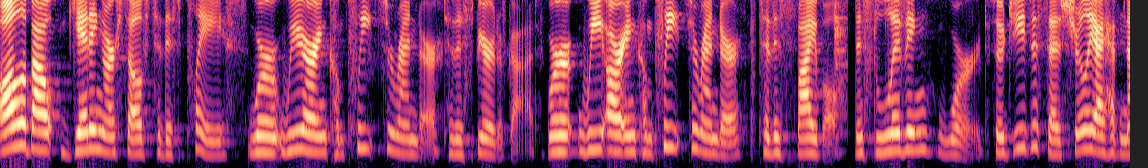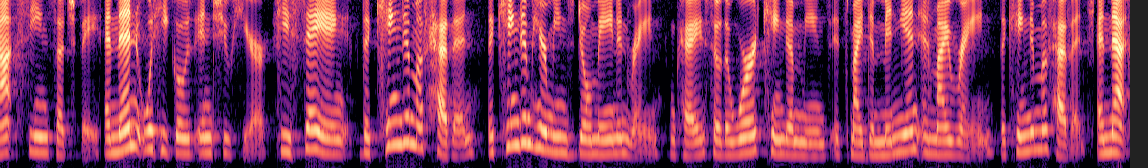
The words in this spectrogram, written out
all about getting ourselves to this place where we are in complete surrender to the Spirit of God, where we are in complete surrender to this Bible, this living word. So Jesus says, Surely I have not seen such faith. And then what he goes into here, he's saying, The kingdom of heaven, the kingdom here means domain and reign, okay? So the word word kingdom means it's my dominion and my reign, the kingdom of heaven, and that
